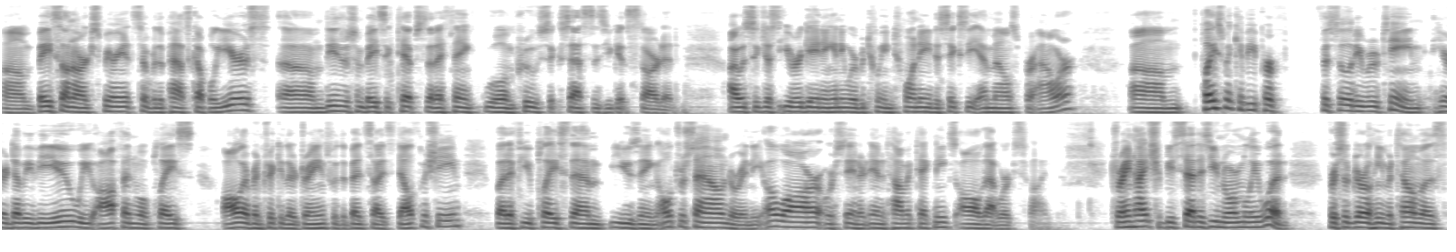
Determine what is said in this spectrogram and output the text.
Um, based on our experience over the past couple years, um, these are some basic tips that I think will improve success as you get started. I would suggest irrigating anywhere between 20 to 60 mLs per hour. Um, placement can be per facility routine. Here at WVU, we often will place all our ventricular drains with the bedside stealth machine, but if you place them using ultrasound or in the OR or standard anatomic techniques, all of that works fine. Drain height should be set as you normally would. For subdural hematomas,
